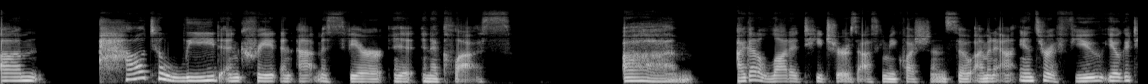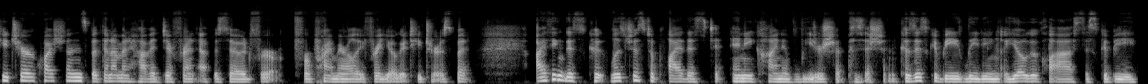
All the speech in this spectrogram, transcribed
Um, how to lead and create an atmosphere in a class. Um, I got a lot of teachers asking me questions, so I'm going to answer a few yoga teacher questions, but then I'm going to have a different episode for for primarily for yoga teachers. But I think this could let's just apply this to any kind of leadership position because this could be leading a yoga class, this could be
